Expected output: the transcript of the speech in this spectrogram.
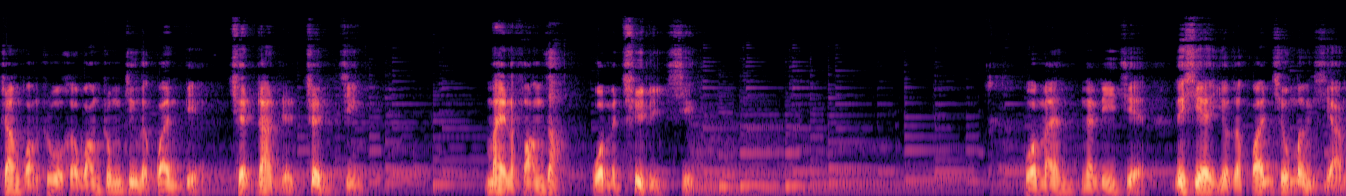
张广柱和王中京的观点却让人震惊。卖了房子，我们去旅行。我们能理解那些有着环球梦想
